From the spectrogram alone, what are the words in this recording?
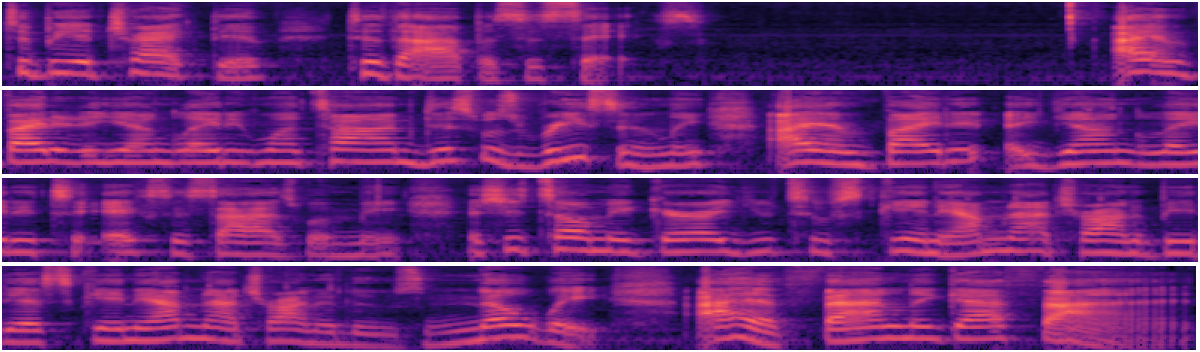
to be attractive to the opposite sex. I invited a young lady one time, this was recently. I invited a young lady to exercise with me. And she told me, Girl, you too skinny. I'm not trying to be that skinny. I'm not trying to lose no weight. I have finally got fine.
